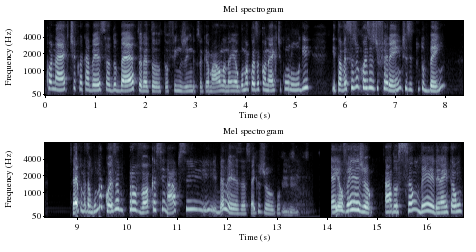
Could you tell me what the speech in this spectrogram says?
conecte com a cabeça do Beto, né? Tô, tô fingindo que isso aqui é uma aula, né? E alguma coisa conecte com o Lug, e talvez sejam coisas diferentes e tudo bem, certo? Mas alguma coisa provoca sinapse e beleza, segue o jogo. Uhum. E aí eu vejo a adoção dele, né? Então,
